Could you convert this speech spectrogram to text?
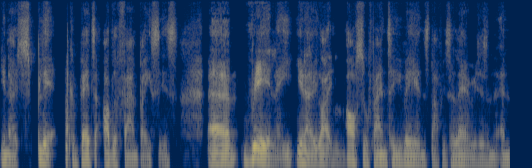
you know split compared to other fan bases um really you know like Mhm. arsenal fan tv and stuff is hilarious isn't it and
